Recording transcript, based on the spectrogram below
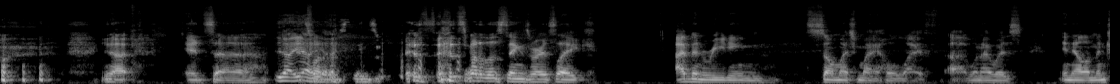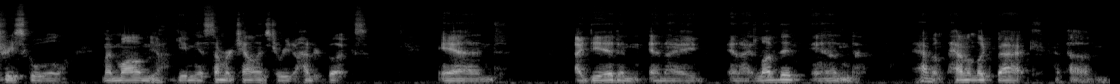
don't know. you know, it's uh, yeah, yeah, it's one yeah. of those things. It's, it's one of those things where it's like I've been reading so much my whole life. Uh, when I was in elementary school, my mom yeah. gave me a summer challenge to read 100 books, and I did, and and I and I loved it, and haven't haven't looked back. Um,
